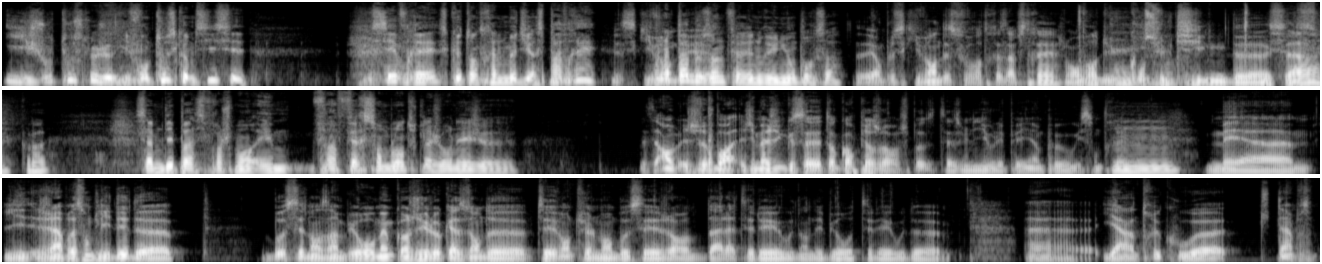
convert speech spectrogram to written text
Ils jouent tous le jeu. Ils font tous comme si c'est c'est vrai ce que tu es en train de me dire. C'est pas vrai. Ce On n'a pas besoin de faire une réunion pour ça. Et en plus, ce qu'ils vendent est souvent très abstrait. On vend du Ouais, consulting de ça. Quoi. Ça me dépasse franchement. Et enfin faire semblant toute la journée, je. Bon, J'imagine que ça va être encore pire, genre, je sais pas, aux États-Unis ou les pays un peu où ils sont très. Mhm. Mais euh, j'ai l'impression que l'idée de bosser dans un bureau, même quand j'ai eu l'occasion de, tu sais, éventuellement bosser genre à la télé ou dans des bureaux de télé ou de, euh, il y a un truc où euh,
